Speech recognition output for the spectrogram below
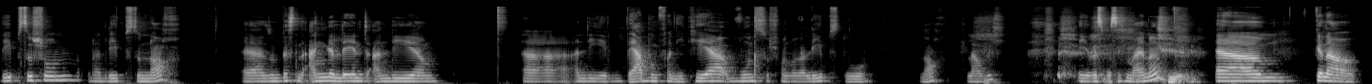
lebst du schon oder lebst du noch? Äh, so ein bisschen angelehnt an die, äh, an die Werbung von Ikea. Wohnst du schon oder lebst du noch, glaube ich. Ihr wisst, was ich meine. Ähm, genau.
